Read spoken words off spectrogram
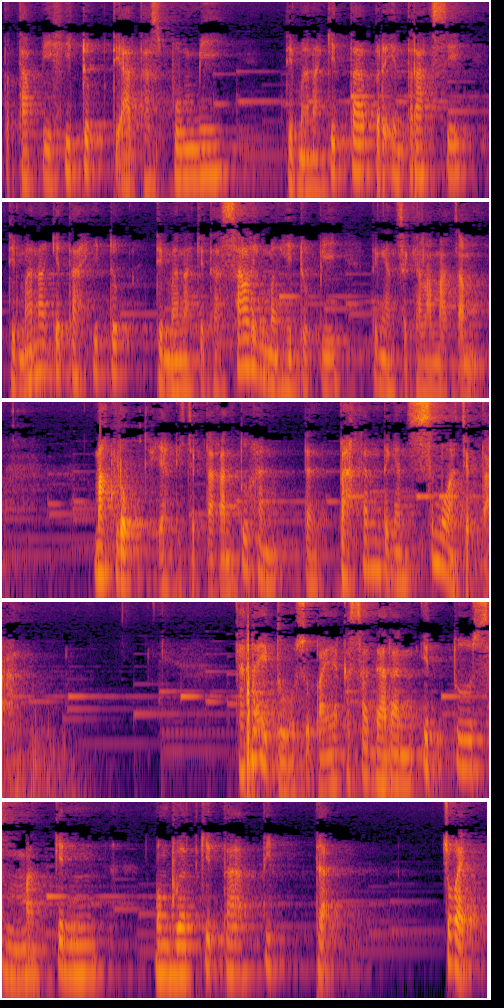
tetapi hidup di atas bumi di mana kita berinteraksi, di mana kita hidup, di mana kita saling menghidupi dengan segala macam makhluk yang diciptakan Tuhan dan bahkan dengan semua ciptaan. Karena itu, supaya kesadaran itu semakin membuat kita tidak cuek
